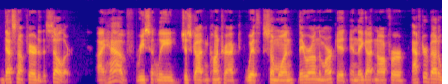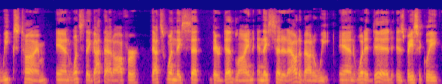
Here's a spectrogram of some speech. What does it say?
That's not fair to the seller. I have recently just gotten contract with someone. They were on the market and they got an offer after about a week's time. And once they got that offer, that's when they set their deadline and they set it out about a week. And what it did is basically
